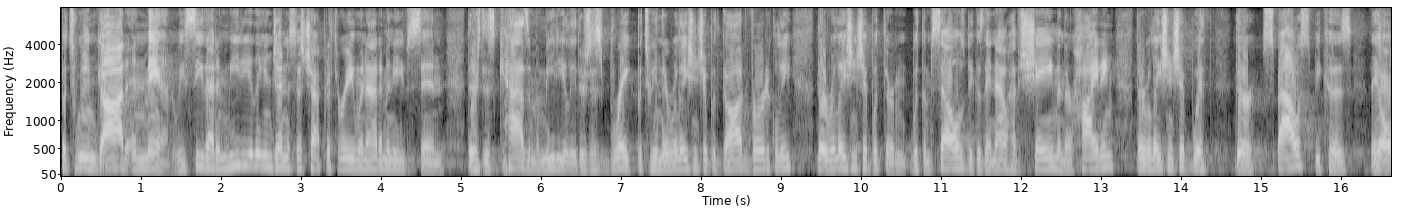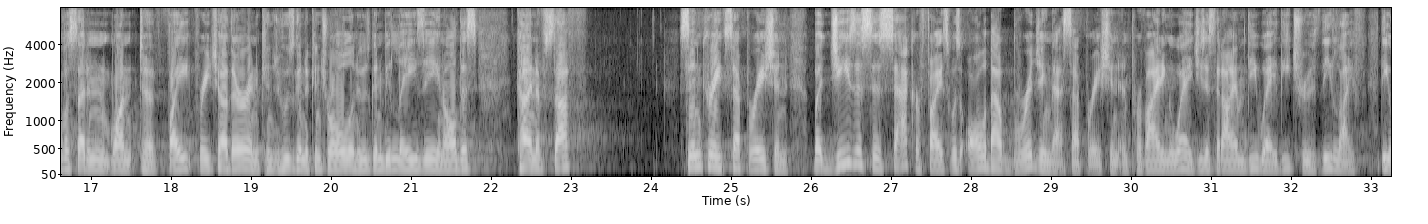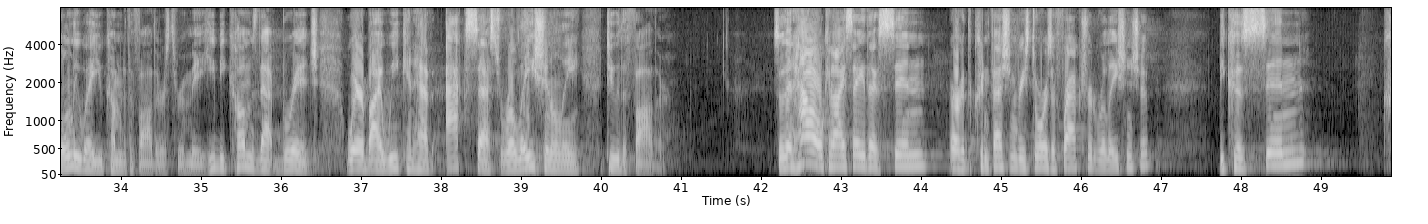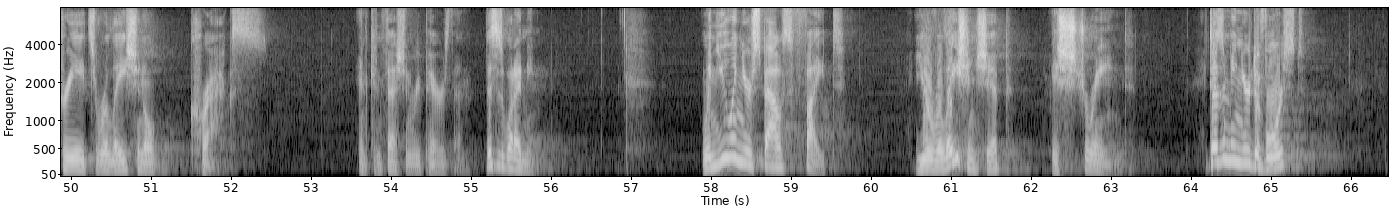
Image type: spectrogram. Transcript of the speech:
between God and man. We see that immediately in Genesis chapter 3 when Adam and Eve sin. There's this chasm immediately. There's this break between their relationship with God vertically, their relationship with, their, with themselves because they now have shame and they're hiding, their relationship with their spouse because they all of a sudden want to fight for each other and can, who's going to control and who's going to be lazy and all this kind of stuff. Sin creates separation, but Jesus' sacrifice was all about bridging that separation and providing a way. Jesus said, I am the way, the truth, the life. The only way you come to the Father is through me. He becomes that bridge whereby we can have access relationally to the Father. So then, how can I say that sin or confession restores a fractured relationship? Because sin creates relational cracks and confession repairs them. This is what I mean. When you and your spouse fight, your relationship is strained. It doesn't mean you're divorced,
